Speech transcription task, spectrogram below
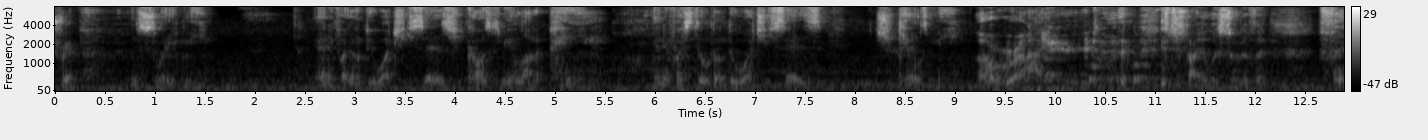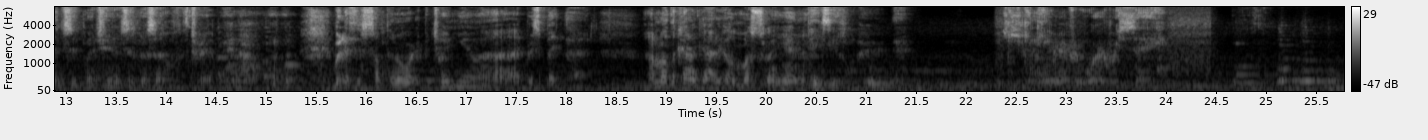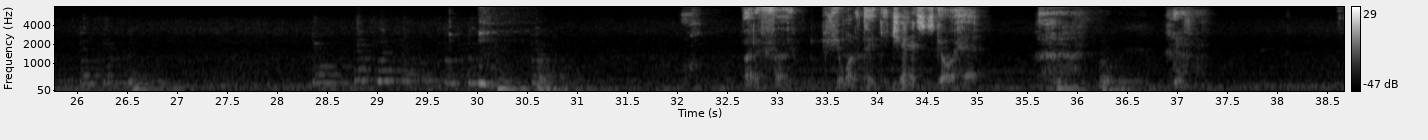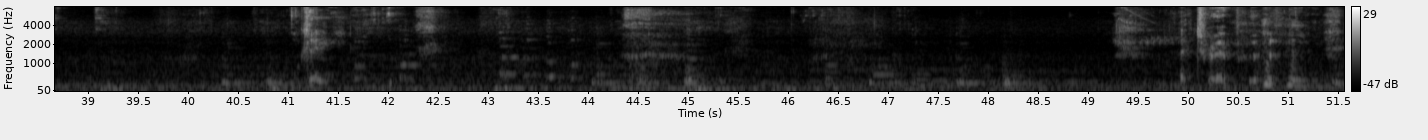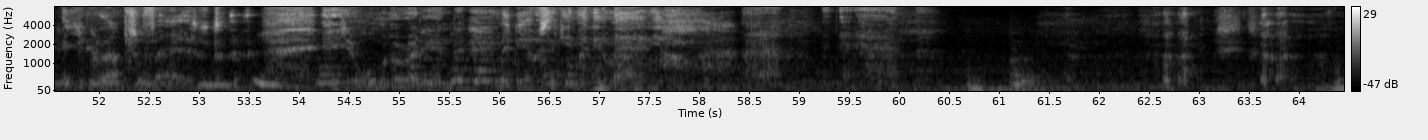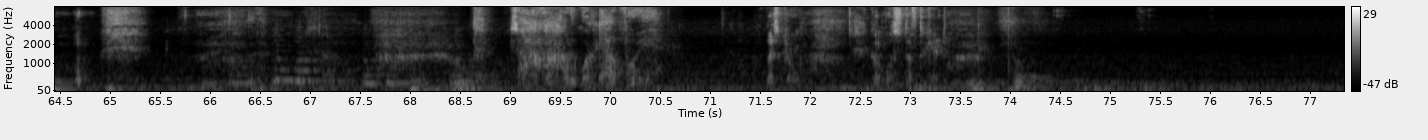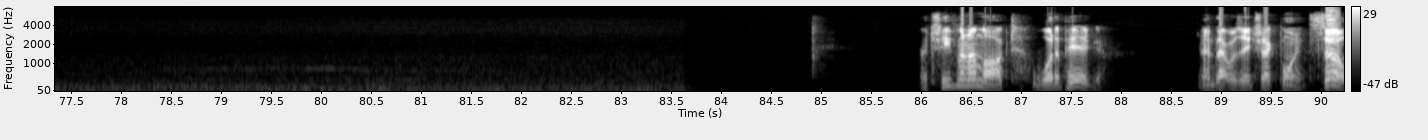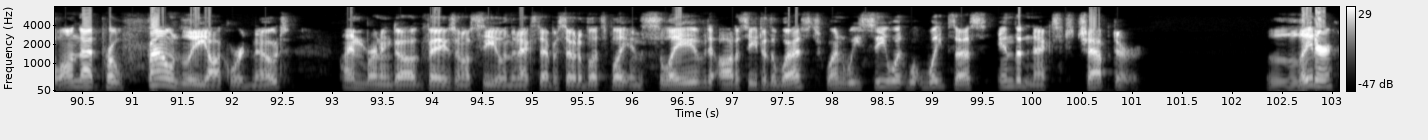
Trip enslaved me. And if I don't do what she says, she causes me a lot of pain. And if I still don't do what she says, she kills me. All right. it's just I always sort of uh, fancied my chances myself with Trip, you know. but if there's something already between you, uh, I'd respect that. I'm not the kind of guy to go muscling in. Pigsy. Up so fast. You're a woman already, and maybe I was thinking you might need a man, you know. Achievement unlocked. What a pig. And that was a checkpoint. So, on that profoundly awkward note, I'm Burning Dog and I'll see you in the next episode of Let's Play Enslaved Odyssey to the West when we see what, what waits us in the next chapter. Later!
